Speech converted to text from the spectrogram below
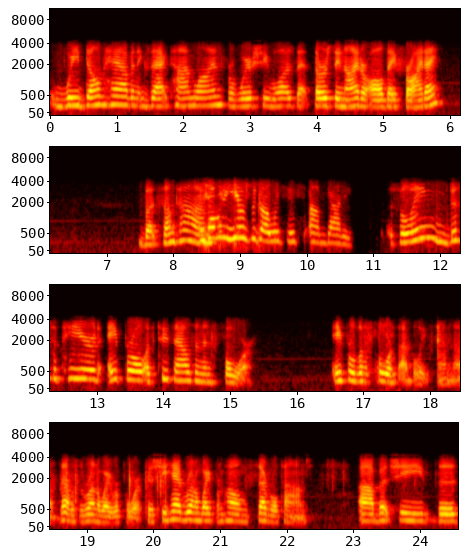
we don't have an exact timeline for where she was that Thursday night or all day Friday. But sometime. And how many years ago was this, um, Dottie? Silene disappeared April of 2004. April the okay. 4th, I believe. And uh, that was the runaway report because she had run away from home several times. Uh, but she the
